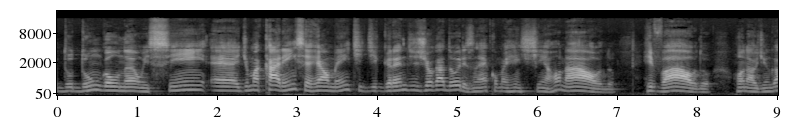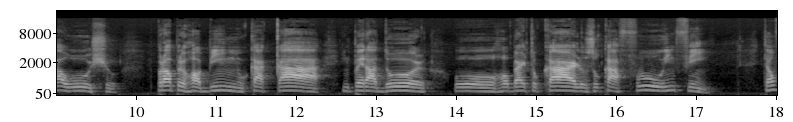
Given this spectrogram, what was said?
do Dunga ou não, e sim é, de uma carência realmente de grandes jogadores, né? Como a gente tinha Ronaldo, Rivaldo, Ronaldinho Gaúcho, próprio Robinho, Kaká, Imperador, o Roberto Carlos, o Cafu, enfim. Então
